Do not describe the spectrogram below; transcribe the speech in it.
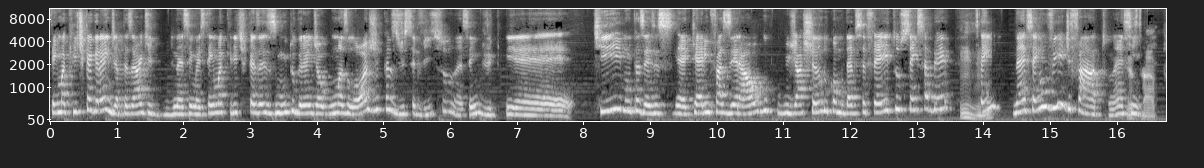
tem uma crítica grande, apesar de, né, assim, mas tem uma crítica às vezes muito grande a algumas lógicas de serviço, né, assim, de, e, é, que muitas vezes é, querem fazer algo já achando como deve ser feito sem saber, uhum. sem né, sem ouvir de fato, né? Assim, Exato.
